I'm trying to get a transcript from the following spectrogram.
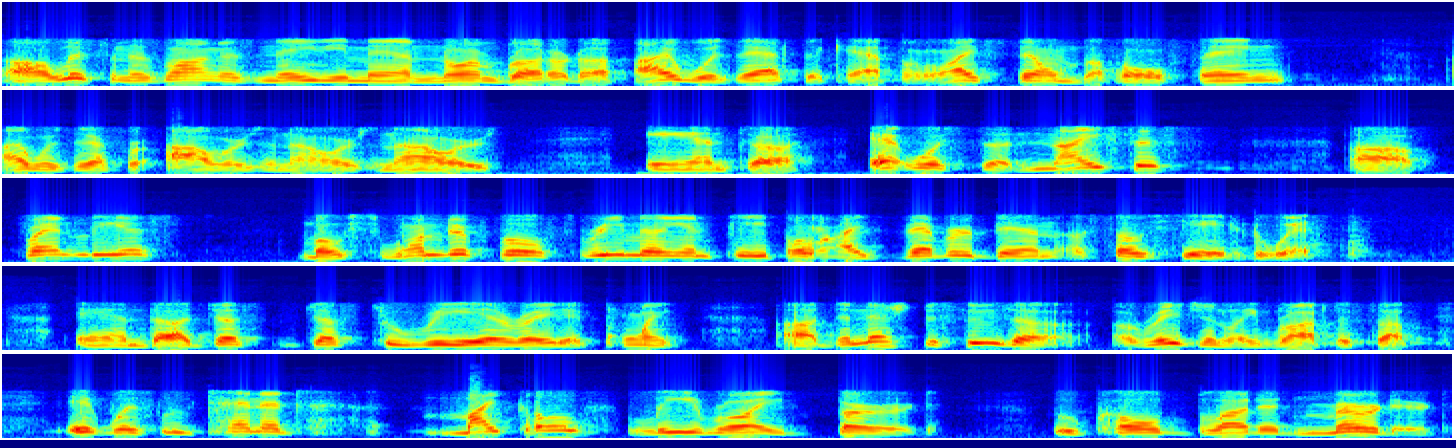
Uh, listen, as long as Navy man Norm brought it up, I was at the Capitol. I filmed the whole thing. I was there for hours and hours and hours. And uh, it was the nicest, uh, friendliest, most wonderful three million people I've ever been associated with. And uh, just just to reiterate a point, uh, Dinesh D'Souza originally brought this up. It was Lieutenant Michael Leroy Byrd who cold-blooded murdered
